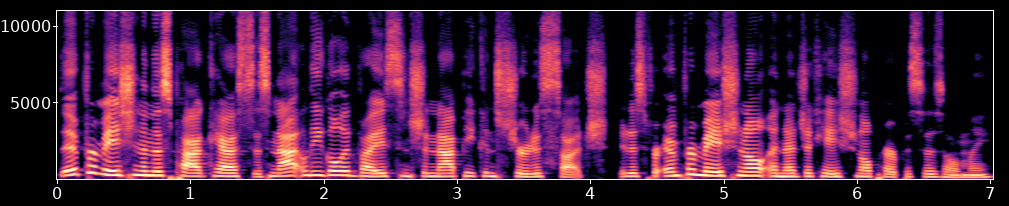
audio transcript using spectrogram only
The information in this podcast is not legal advice and should not be construed as such. It is for informational and educational purposes only.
